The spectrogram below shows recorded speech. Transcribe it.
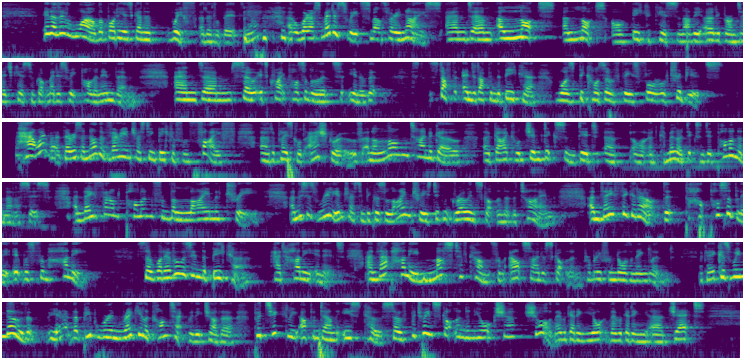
in a little while, the body is going to whiff a little bit. Yeah? uh, whereas meadowsweet smells very nice. And um, a lot, a lot of beaker kists and other early Bronze Age kists have got meadowsweet pollen in them. And um, so it's quite possible that, you know, that stuff that ended up in the beaker was because of these floral tributes. However, there is another very interesting beaker from Fife at a place called Ashgrove, and a long time ago, a guy called Jim Dickson did, uh, or, and Camilla Dickson did pollen analysis, and they found pollen from the lime tree. And this is really interesting because lime trees didn't grow in Scotland at the time, and they figured out that possibly it was from honey. So whatever was in the beaker had honey in it. And that honey must have come from outside of Scotland, probably from northern England. Okay. Because we know that, yeah, that people were in regular contact with each other, particularly up and down the east coast. So between Scotland and Yorkshire, sure, they were getting York, they were getting uh, jet,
